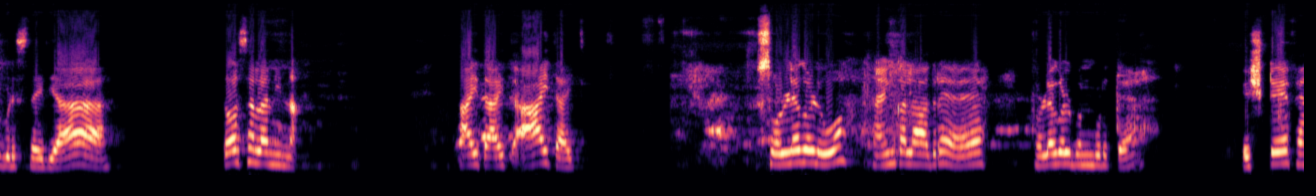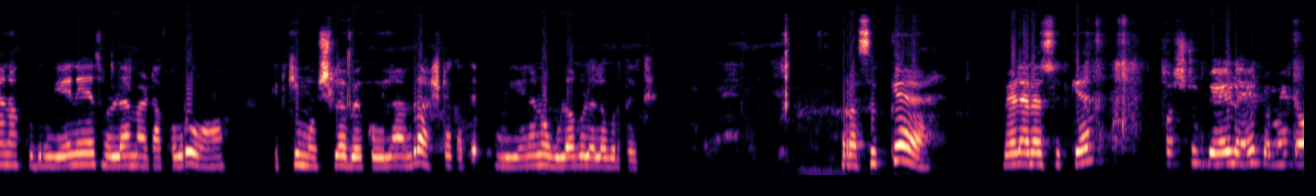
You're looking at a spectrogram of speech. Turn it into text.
ಬಿಡಿಸ್ತಾ ಇದ್ಯಾ? ತೋರ್ಸಲ್ಲ ನಿನ್ನ. ಆಯ್ತು ಆಯ್ತು ಆಯ್ತು ಆಯ್ತು. ಸೊಳ್ಳೆಗಳು ಸಾಯಂಕಾಲ ಆದ್ರೆ ಸೊಳ್ಳೆಗಳು ಬಂದ್ಬಿಡುತ್ತೆ. ಎಷ್ಟೇ ಫ್ಯಾನ್ ಹಾಕಿದ್ರು, ಏನೇ ಸೊಳ್ಳೆ ಮ್ಯಾಟ್ ಹಾಕಿದ್ರು ಕಿಟಕಿ ಮುಚ್ಚಲೇಬೇಕು ಇಲ್ಲ ಅಂದ್ರೆ ಅಷ್ಟೇ ಕತೆ. ನೋಡಿ ಏನೇನೋ ಹುಳಗಳೆಲ್ಲ ಬರ್ತೈತೆ. ರಸಕ್ಕೆ ಬೇಳೆ ರಸಕ್ಕೆ ಫಸ್ಟ್ ಬೇಳೆ ಟೊಮೆಟೊ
